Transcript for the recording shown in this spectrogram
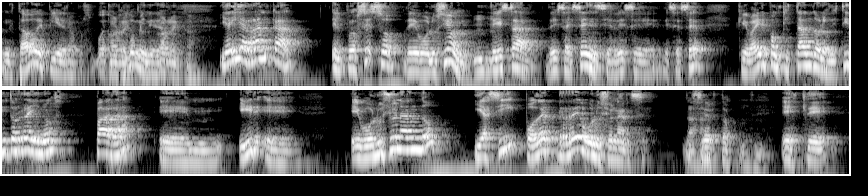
Un estado de piedra, por supuesto. Correcto, mineral. Y ahí arranca el proceso de evolución de, esa, de esa esencia, de ese, de ese ser, que va a ir conquistando los distintos reinos para em, ir eh, evolucionando y así poder revolucionarse. ¿No es cierto? este,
